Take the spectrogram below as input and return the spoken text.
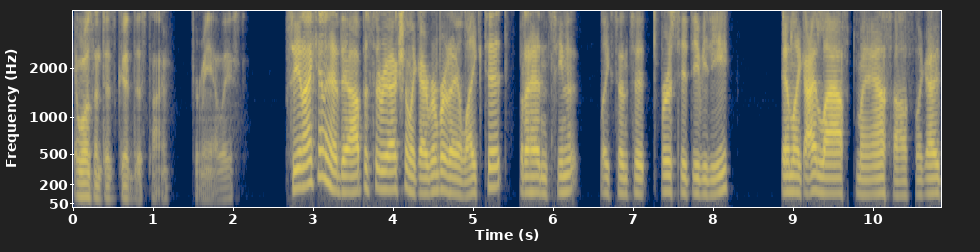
it wasn't as good this time for me, at least. See, and I kind of had the opposite reaction. Like I remembered I liked it, but I hadn't seen it like since it first hit DVD, and like I laughed my ass off. Like I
